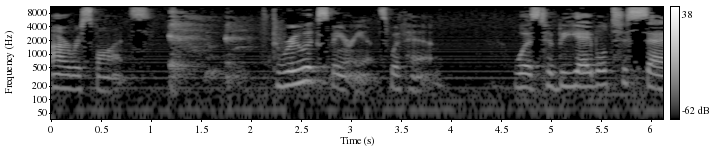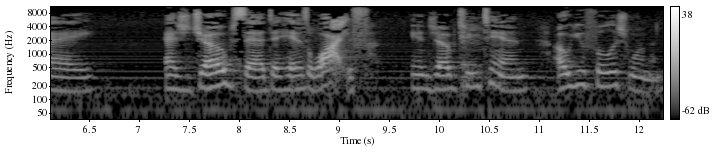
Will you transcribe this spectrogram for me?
our response through experience with Him was to be able to say, as Job said to his wife, in Job 2:10, "Oh you foolish woman,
